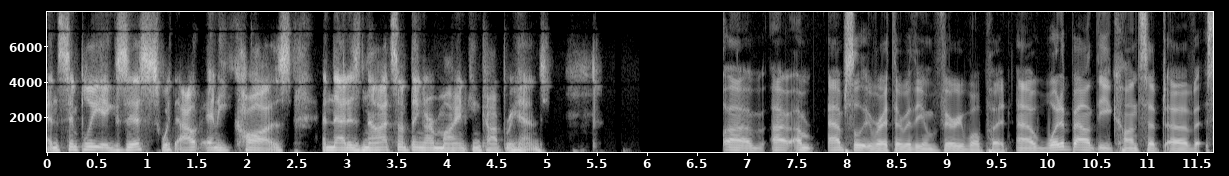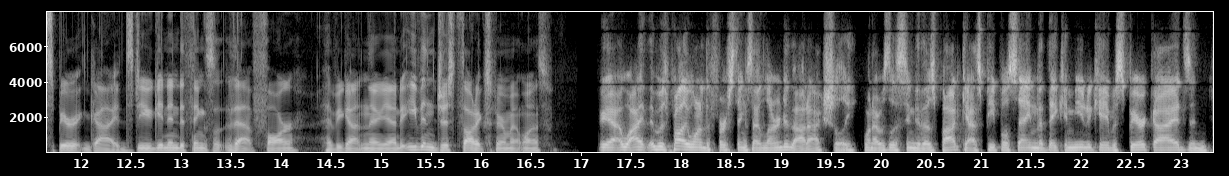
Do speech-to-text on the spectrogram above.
and simply exists without any cause. And that is not something our mind can comprehend. Um, I, am absolutely right there with you. I'm Very well put. Uh, what about the concept of spirit guides? Do you get into things that far? Have you gotten there yet? Even just thought experiment wise? Yeah, well, I, it was probably one of the first things I learned about actually when I was listening to those podcasts. People saying that they communicate with spirit guides and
